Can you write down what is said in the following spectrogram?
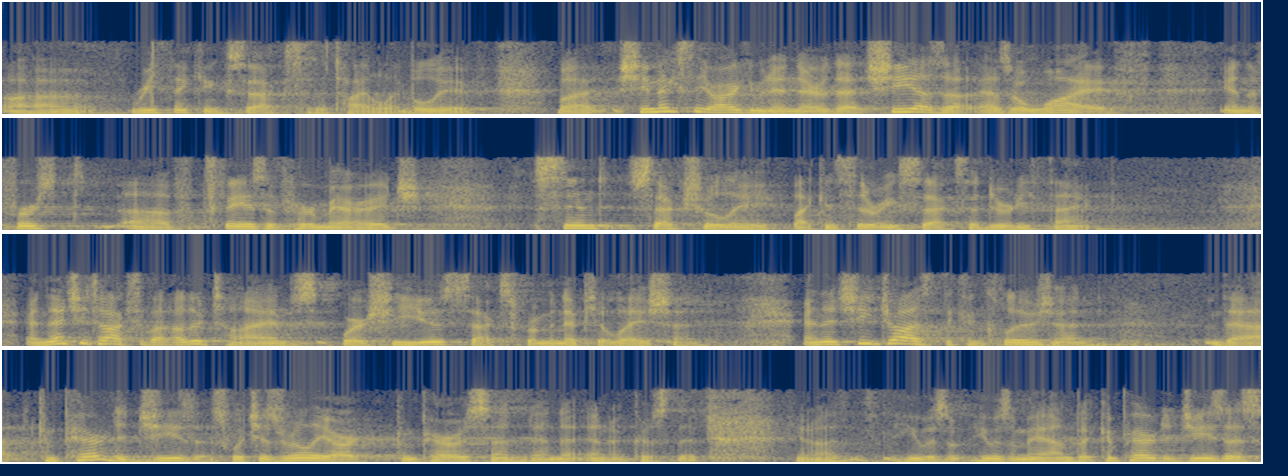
uh, Rethinking Sex is the title, I believe. But she makes the argument in there that she, as a, as a wife, in the first uh, phase of her marriage, sinned sexually by considering sex a dirty thing. And then she talks about other times where she used sex for manipulation. And then she draws the conclusion that compared to Jesus, which is really our comparison, and of because you know he was he was a man, but compared to Jesus,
